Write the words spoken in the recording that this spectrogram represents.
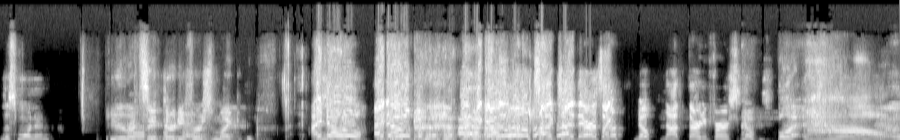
this morning. You were about to say 31st. I'm like, I know, I know. I, I, got a little tongue tied there. I was like, nope, not 31st. Nope. But how?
